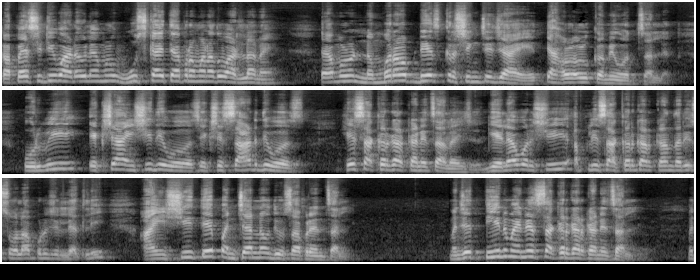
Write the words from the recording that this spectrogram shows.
कपॅसिटी वाढवल्यामुळं ऊस काय त्या प्रमाणात वाढला नाही. त्यामुळं नंबर ऑफ डेज क्रशिंगचे जे आहेत ते हळूहळू कमी होत चालल्यात. पूर्वी एकशे ऐंशी दिवस एकशे साठ दिवस हे साखर कारखाने चालायचे. गेल्या वर्षी आपली साखर कारखानदारी सोलापूर जिल्ह्यातली ऐंशी ते पंच्याण्णव दिवसापर्यंत चालली. म्हणजे तीन महिनेच साखर कारखाने चालले. मग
